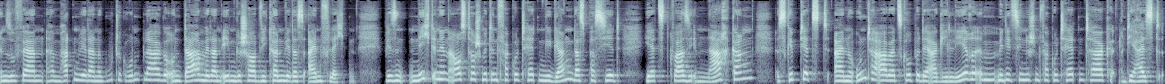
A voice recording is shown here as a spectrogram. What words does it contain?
Insofern ähm, hatten wir da eine gute Grundlage und da haben wir dann eben geschaut, wie können wir das einflechten. Wir sind nicht in den Austausch mit den Fakultäten gegangen. Das passiert jetzt quasi im Nachgang. Es gibt jetzt eine Unterarbeitsgruppe der AG Lehre im medizinischen Fakultätentag, die heißt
